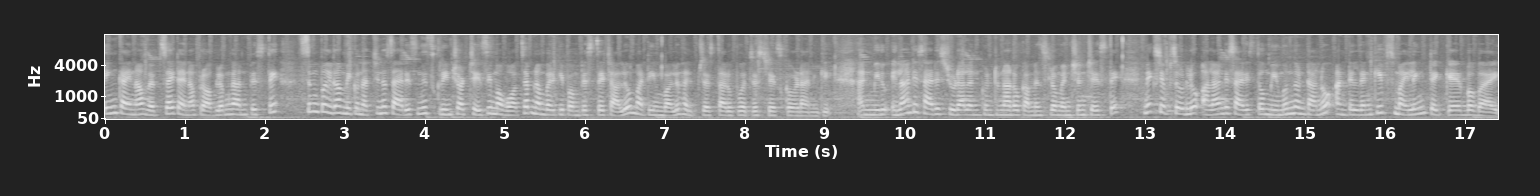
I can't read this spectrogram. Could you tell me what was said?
లింక్ అయినా వెబ్సైట్ అయినా ప్రాబ్లమ్గా అనిపిస్తే సింపుల్గా మీకు నచ్చిన శారీస్ని స్క్రీన్ షాట్ చేసి మా వాట్సాప్ నెంబర్కి పంపిస్తే చాలు. మా టీం వాళ్ళు హెల్ప్ చేస్తారు పర్చేస్ చేసుకోవడానికి. అండ్ మీరు ఎలాంటి శారీస్ చూడాలనుకుంటున్నారో కమెంట్స్లో మెన్షన్ చేస్తే నెక్స్ట్ ఎపిసోడ్లో అలాంటి శారీస్తో మీ ముందు ఉంటాను until then keep smiling take care bye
